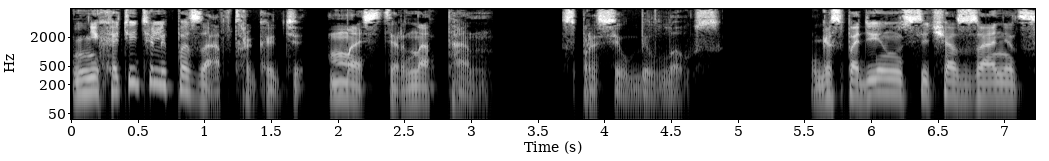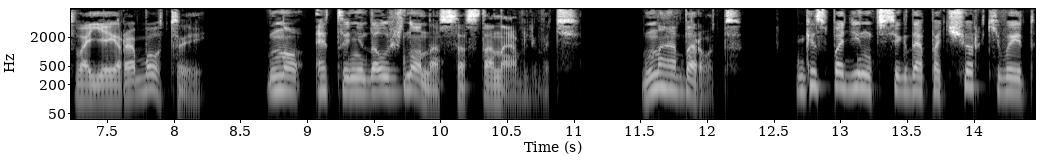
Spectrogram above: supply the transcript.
«Не хотите ли позавтракать, мастер Натан?» — спросил Биллоус. «Господин сейчас занят своей работой, но это не должно нас останавливать. Наоборот, господин всегда подчеркивает,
